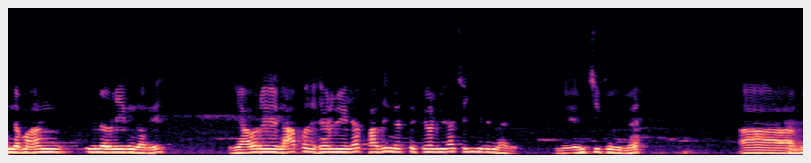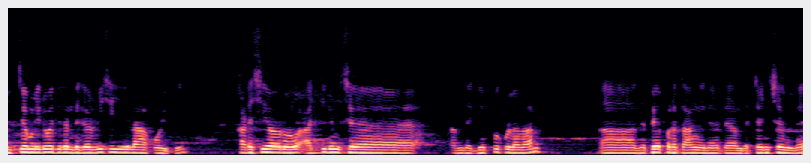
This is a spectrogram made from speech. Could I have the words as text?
இந்த மகன் இதில் வெளியிருந்தார் இனி அவர் நாற்பது கேள்வியில் பதினெட்டு கேள்வி தான் செஞ்சுருந்தார். இந்த எம்சிக்யூவில் மிச்சம் இருபத்தி ரெண்டு கேள்வி செய்யலாம் போயிட்டு கடைசியாக ஒரு அஞ்சு நிமிஷ அந்த கெப்புக்குள்ளே தான் அந்த பேப்பரை தாங்கின அந்த டென்ஷனில்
